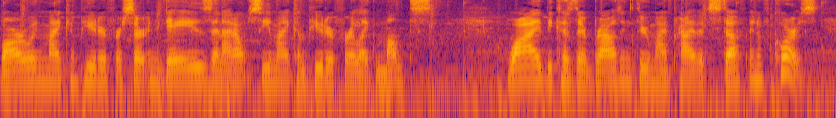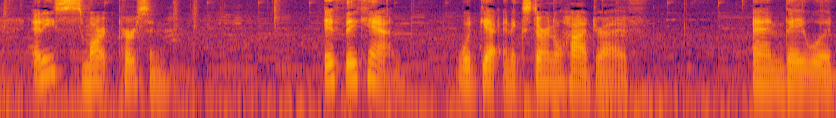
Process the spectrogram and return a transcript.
borrowing my computer for certain days, and I don't see my computer for like months. Why? Because they're browsing through my private stuff, and of course, any smart person, if they can, would get an external hard drive and they would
